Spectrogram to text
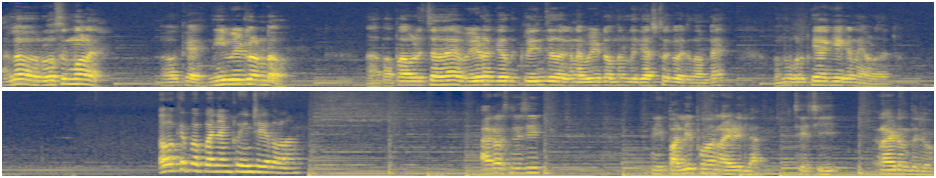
Hello Rosin മോളെ. ഓക്കെ നീ വീട്ടിലുണ്ടോ? ആ പപ്പ വിളിച്ചത് വീടൊക്കെ ഒന്ന് ക്ലീൻ ചെയ്ത് വെക്കണേ വീട്ടിൽ രണ്ട് ഗസ്റ്റൊക്കെ വരുന്നുണ്ടേ. ഒന്ന് വൃത്തിയാക്കിയേക്കണേ അവിടെ. തന്നെ ഓക്കെ പപ്പ ഞാൻ ക്ലീൻ ചെയ്തോളാം. ആ റോഷൻ ചേച്ചി നീ പള്ളിയിൽ പോകാൻ റൈഡില്ല ചേച്ചി റൈഡ് ഒന്ന് തരുമോ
